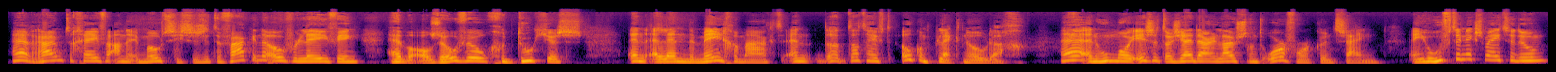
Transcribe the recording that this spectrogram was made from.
Ruimte geven aan de emoties. Ze zitten vaak in de overleving, hebben al zoveel gedoetjes en ellende meegemaakt. En dat, dat heeft ook een plek nodig. En hoe mooi is het als jij daar een luisterend oor voor kunt zijn? En je hoeft er niks mee te doen.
